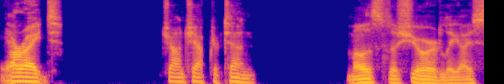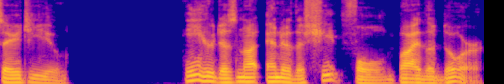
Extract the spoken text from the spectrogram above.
Yeah. All right. John chapter 10. Most assuredly, I say to you, he who does not enter the sheepfold by the door,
